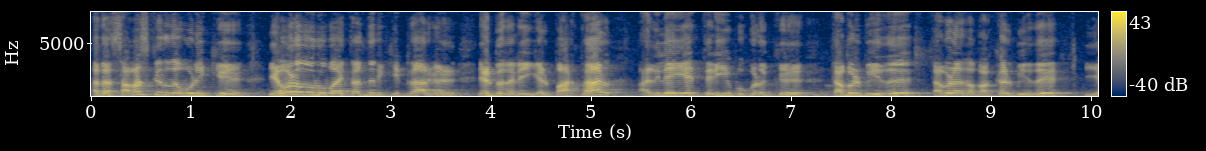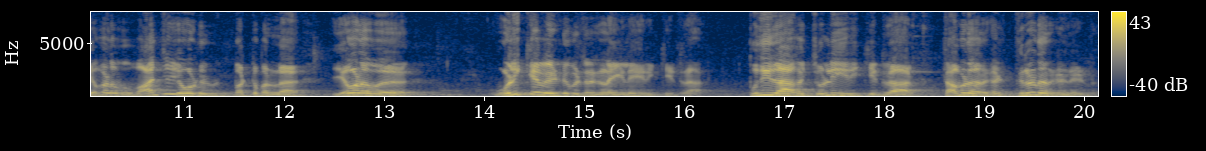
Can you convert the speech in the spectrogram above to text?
அந்த சமஸ்கிருத மொழிக்கு எவ்வளவு ரூபாய் தந்திருக்கின்றார்கள் என்பதை நீங்கள் பார்த்தால் அதிலேயே தெரியும் உங்களுக்கு தமிழ் மீது தமிழக மக்கள் மீது எவ்வளவு வாஞ்சையோடு மட்டுமல்ல எவ்வளவு ஒழிக்க வேண்டும் என்ற நிலையிலே இருக்கின்றார். புதிதாக சொல்லி இருக்கின்றார் தமிழர்கள் திருடர்கள் என்று.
